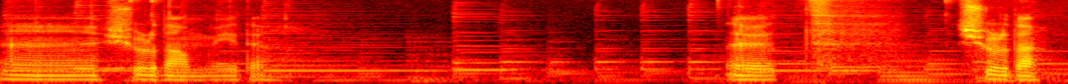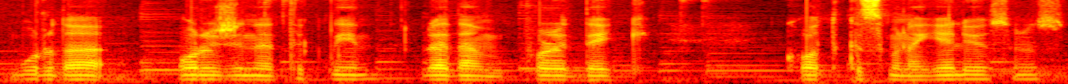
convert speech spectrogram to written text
Ee, şuradan mıydı? Evet. Şurada. Burada Origin'e tıklayın. Redem Product kod kısmına geliyorsunuz.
